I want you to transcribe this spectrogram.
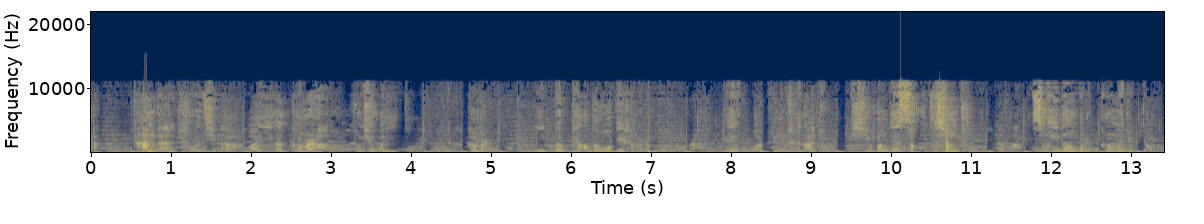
看。看呢？说起呢，我一个哥们儿啊，说起我这个哥们儿，你不不要问我为什么这么多。为我平时呢就喜欢跟嫂子相处，你知道吧？所以呢，我这哥们儿就比较多。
